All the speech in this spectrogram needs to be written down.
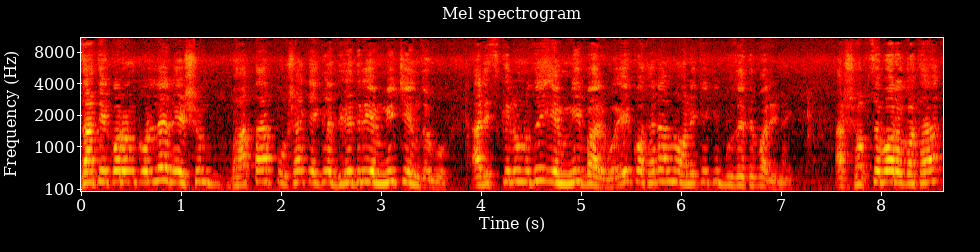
জাতীয়করণ করলে রেশন, ভাতা, পোশাক এগুলো ধীরে ধীরে এমনি চেঞ্জ হব। আর স্কেল অনুযায়ী এমনি বাড়বো। এই কথাটা আমি অনেকে কি বুঝাইতে পারি নাই। আর সবচেয়ে বড় কথা,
